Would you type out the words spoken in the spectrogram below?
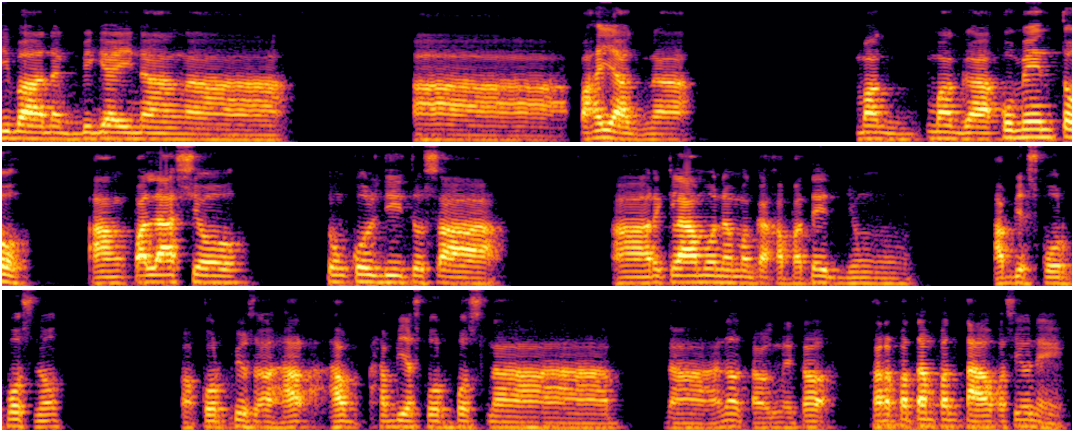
di ba, nagbigay ng ah, ah, pahayag na mag mag ah, komento ang palasyo tungkol dito sa ah, reklamo ng magkakapatid, yung habeas corpus, no? uh, corpus uh, ha- ha- habeas corpus na na ano tawag nito karapatang pantao kasi yun eh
